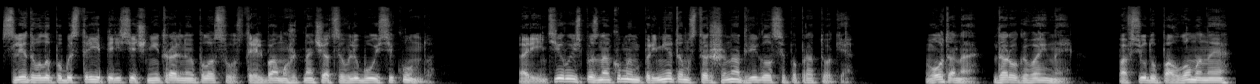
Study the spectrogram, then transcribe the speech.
Следовало побыстрее пересечь нейтральную полосу, стрельба может начаться в любую секунду. Ориентируясь по знакомым приметам, старшина двигался по протоке. Вот она, дорога войны. Повсюду поломанная,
